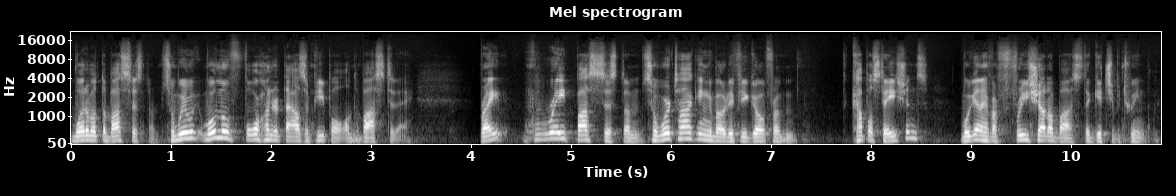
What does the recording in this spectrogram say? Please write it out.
What about the bus system? So we, we'll move 400,000 people on the bus today right? Great bus system. So we're talking about if you go from a couple stations, we're going to have a free shuttle bus that gets you between them.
